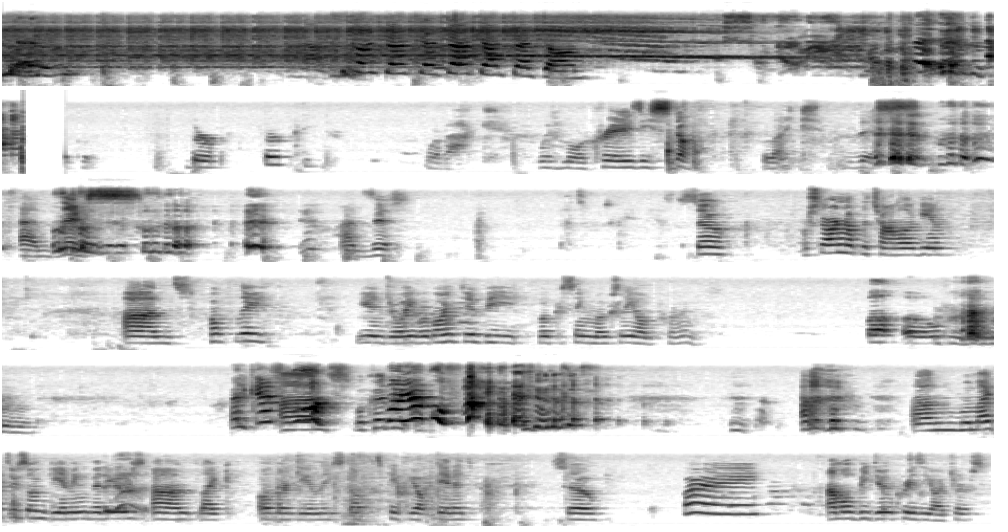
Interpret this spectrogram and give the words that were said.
Dun dun dun dun dun dun dun. Derp. Derp. We're back with more crazy stuff like this and this and this. So we're starting up the channel again, and hopefully you enjoy. We're going to be focusing mostly on pranks. Uh oh. I guess and what? we could My apple famous. um, we might do some gaming videos and like other daily stuff to keep you updated. So, bye. And we'll be doing crazy outros.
